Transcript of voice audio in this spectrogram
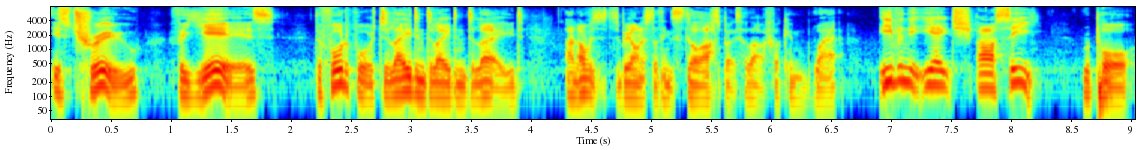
is true for years. The Forde report was delayed and delayed and delayed, and obviously, to be honest, I think still aspects of that are fucking wet. Even the EHRC report,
